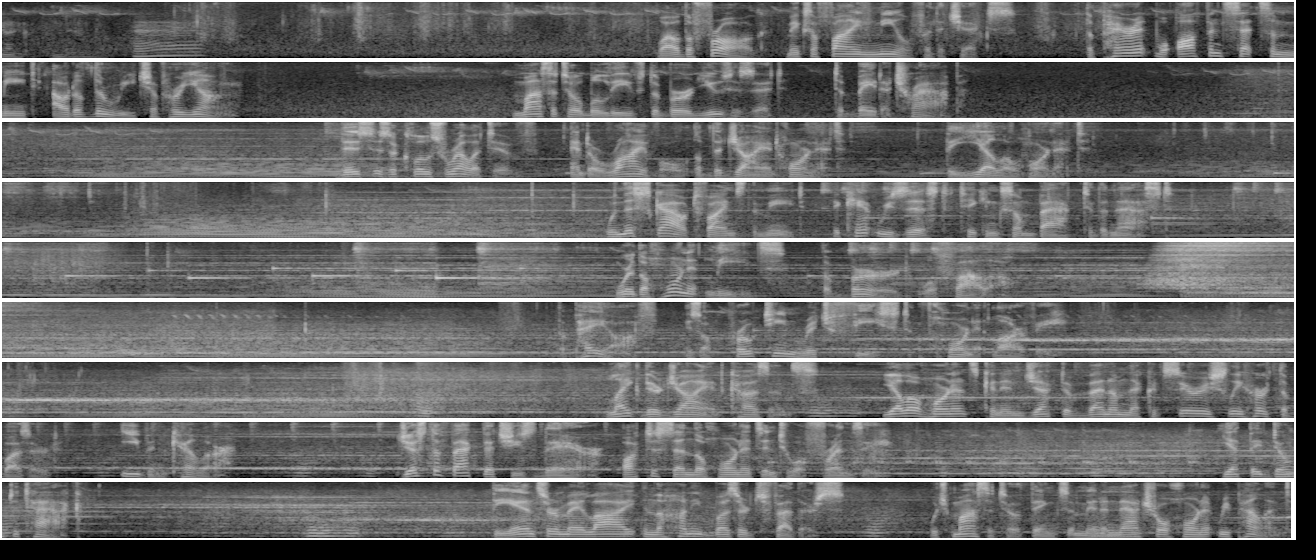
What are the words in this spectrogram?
へ While the frog makes a fine meal for the chicks, the parent will often set some meat out of the reach of her young. Masato believes the bird uses it to bait a trap. This is a close relative and a rival of the giant hornet, the yellow hornet. When this scout finds the meat, it can't resist taking some back to the nest. Where the hornet leads, the bird will follow. The payoff is a protein-rich feast of hornet larvae. Like their giant cousins, yellow hornets can inject a venom that could seriously hurt the buzzard, even kill her. Just the fact that she's there ought to send the hornets into a frenzy. Yet they don't attack. The answer may lie in the honey buzzard's feathers, which Masato thinks emit a natural hornet repellent.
